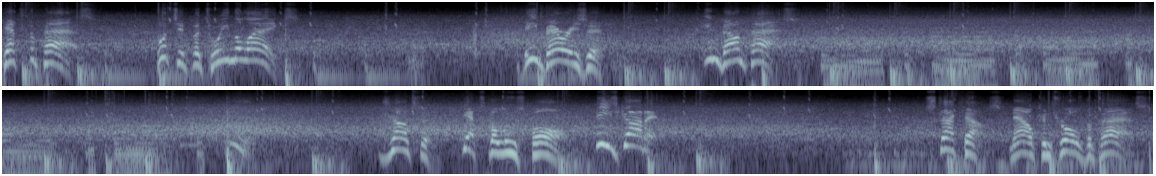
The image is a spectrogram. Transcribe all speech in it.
gets the pass, puts it between the legs. He buries it. Inbound pass. Johnson gets the loose ball. He's got it. Stackhouse now controls the pass.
